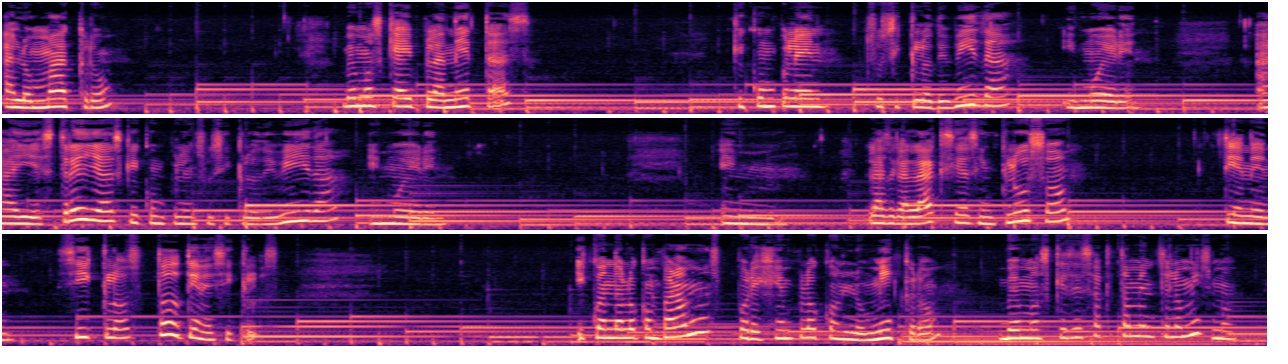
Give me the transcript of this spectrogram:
a lo macro, vemos que hay planetas que cumplen su ciclo de vida y mueren. Hay estrellas que cumplen su ciclo de vida y mueren. Las galaxias incluso tienen ciclos, todo tiene ciclos. Y cuando lo comparamos, por ejemplo, con lo micro, vemos que es exactamente lo mismo.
